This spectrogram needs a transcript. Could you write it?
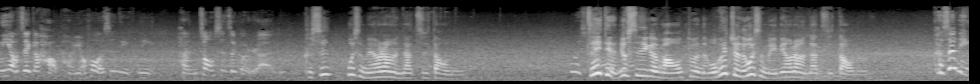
你有这个好朋友，或者是你你很重视这个人。可是为什么要让人家知道呢？这一点又是一个矛盾的，我会觉得为什么一定要让人家知道呢？可是你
